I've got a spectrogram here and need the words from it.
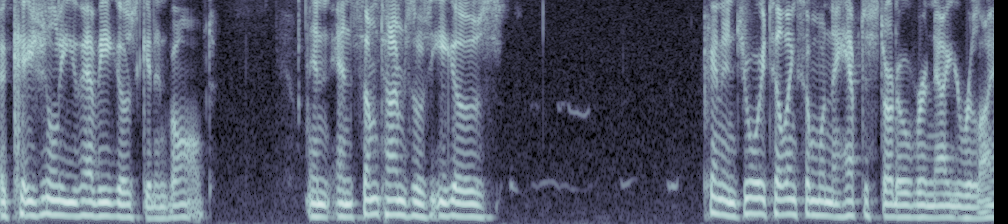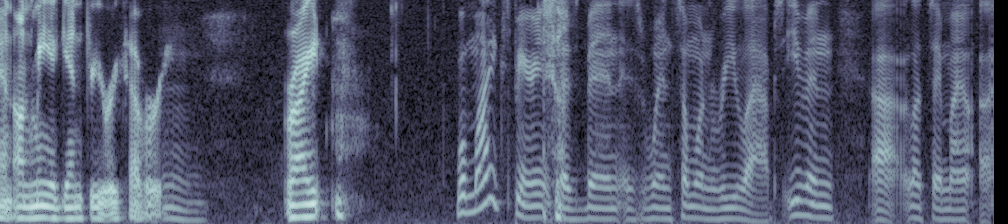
occasionally you have egos get involved. And, and sometimes those egos can enjoy telling someone they have to start over and now you're reliant on me again for your recovery. Mm. Right? Well, my experience has been is when someone relapse, even uh, let's say my uh,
